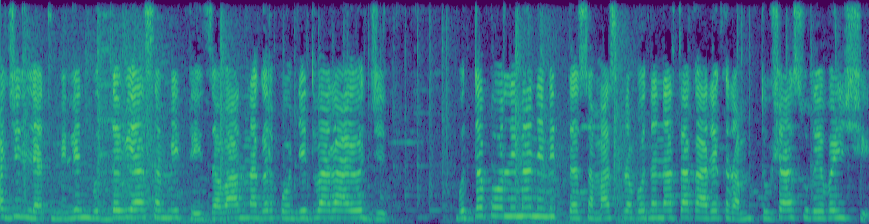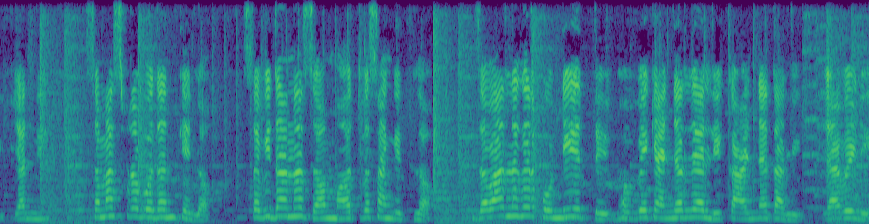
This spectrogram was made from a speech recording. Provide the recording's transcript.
भंडारा जिल्ह्यात मिलिंद बुद्धविहार समिती जवाहरनगर कोंडीद्वारा आयोजित बुद्ध पौर्णिमानिमित्त समाज प्रबोधनाचा कार्यक्रम तुषार सूर्यवंशी यांनी समाज प्रबोधन केलं. संविधानाचं महत्त्व सांगितलं. जवाहरनगर कोंडी येथे भव्य कॅन्डल रॅली काढण्यात आली. यावेळी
